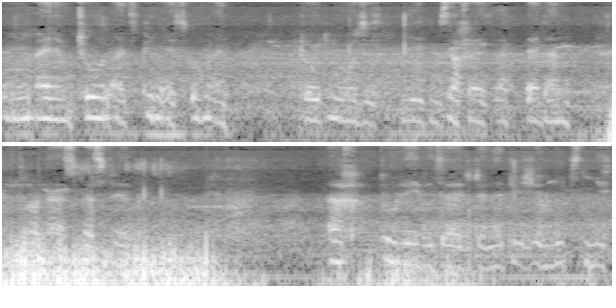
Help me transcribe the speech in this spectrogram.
In einem Ton, als ging es um ein totlose Nebensache, sagt er dann, Nass, was für Ach, du liebe Seite, dann hätte ich am liebsten nicht.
